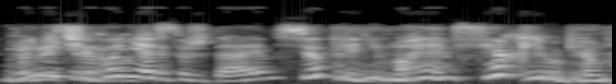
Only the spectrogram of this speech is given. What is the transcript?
Мы ничего не осуждаем, все принимаем, всех любим.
